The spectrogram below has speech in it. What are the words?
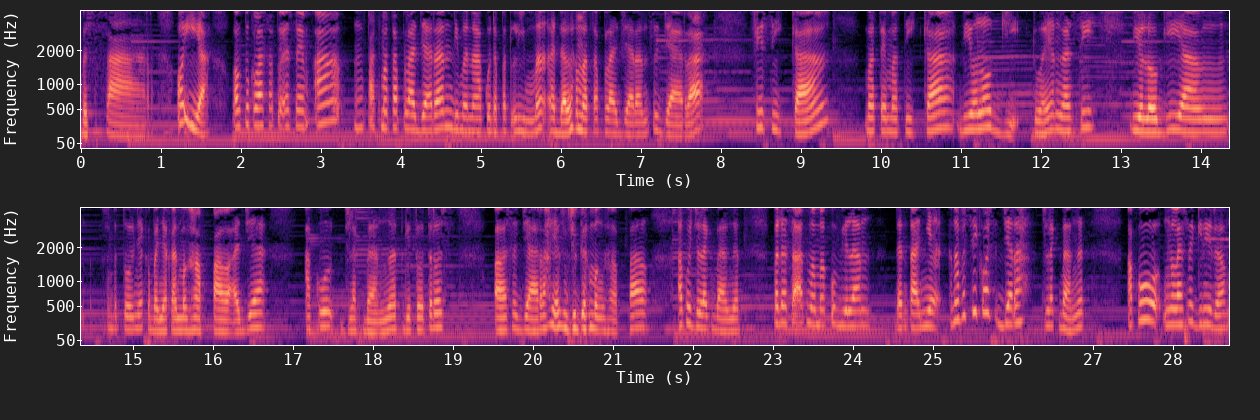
besar. Oh iya, waktu kelas 1 SMA 4 mata pelajaran di mana aku dapat 5 adalah mata pelajaran sejarah, fisika, matematika, biologi. Kebayang gak sih biologi yang sebetulnya kebanyakan menghafal aja aku jelek banget gitu. Terus uh, sejarah yang juga menghafal aku jelek banget. Pada saat mamaku bilang dan tanya kenapa sih kok sejarah jelek banget? Aku ngelesnya gini dong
